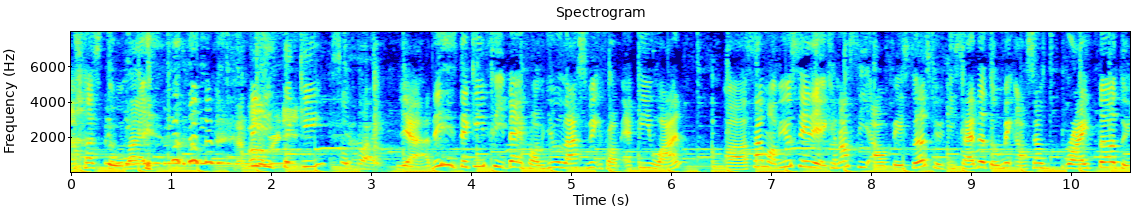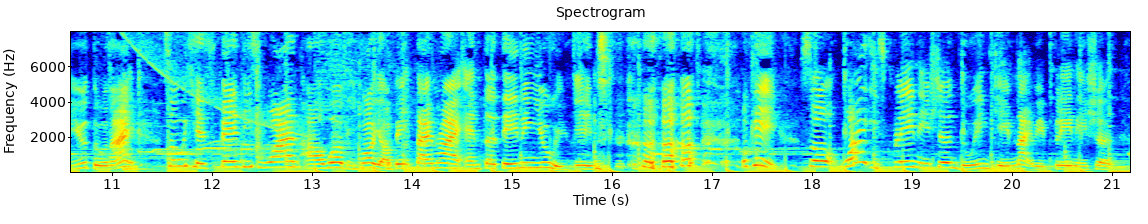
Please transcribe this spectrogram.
at us tonight. this is taking so bright. yeah, this is taking feedback from you last week from Epi One. Uh, some of you say that you cannot see our faces. We decided to make ourselves brighter to you tonight, so we can spend this one hour before your bedtime, right, entertaining you with games. okay, so why is Play Nation doing game night with Play Nation?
